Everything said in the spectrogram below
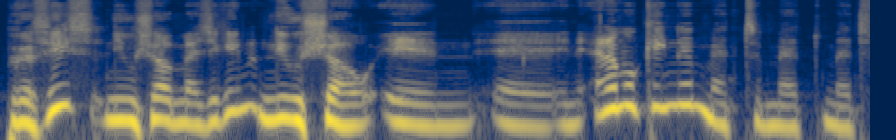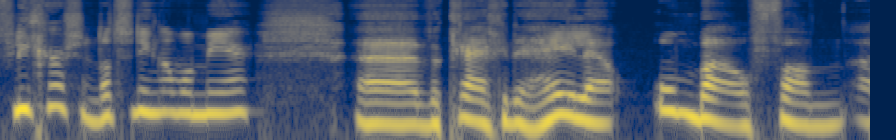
Precies, nieuwe show Magic Kingdom, nieuwe show in, eh, in Animal Kingdom met, met, met vliegers en dat soort dingen allemaal meer. Eh, we krijgen de hele ombouw van eh,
